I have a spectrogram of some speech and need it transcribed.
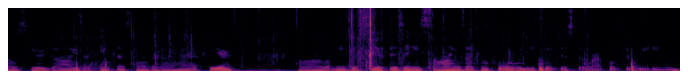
else here, guys. I think that's all that I have here. Uh, let me just see if there's any signs I can pull really quick just to wrap up the reading.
